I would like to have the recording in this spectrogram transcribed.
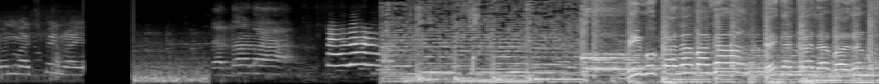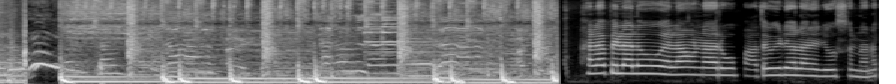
మర్చిపోయినరా? మేము కలవగా తెగ కలవరం. హలో పిల్లలు ఎలా ఉన్నారు? పాత వీడియోలని చూస్తున్నాను.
